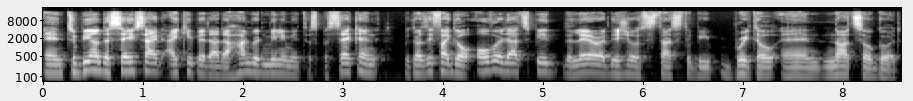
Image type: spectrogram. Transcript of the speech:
And to be on the safe side, I keep it at 100 millimeters per second because if I go over that speed, the layer adhesion starts to be brittle and not so good.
